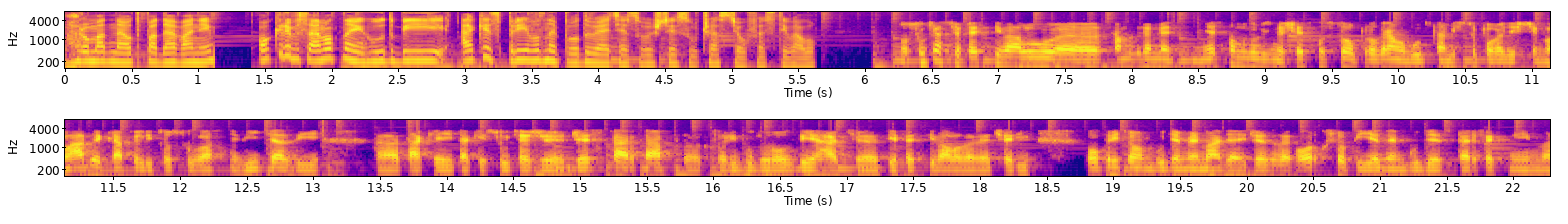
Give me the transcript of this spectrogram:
hromadné odpadávanie. Okrem samotnej hudby, aké sprievodné podujatia sú ešte súčasťou festivalu? No súčasťou festivalu, e, samozrejme, nespomenuli sme všetko z toho programu, budú tam vystupovať ešte mladé kapely, to sú vlastne výťazí e, takej, takej súťaže Jazz Startup, e, ktorí budú rozbiehať e, tie festivalové večery. Popri tom budeme mať aj jazzové workshopy, jeden bude s perfektným e,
